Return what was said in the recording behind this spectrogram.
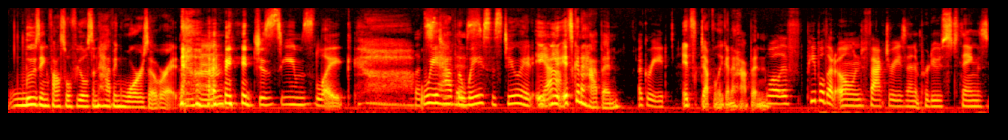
losing fossil fuels and having wars over it. I mean, it just seems like Let's we have the this. ways to do it. It- Yeah. It's going to happen. Agreed. It's definitely going to happen. Well, if people that owned factories and produced things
